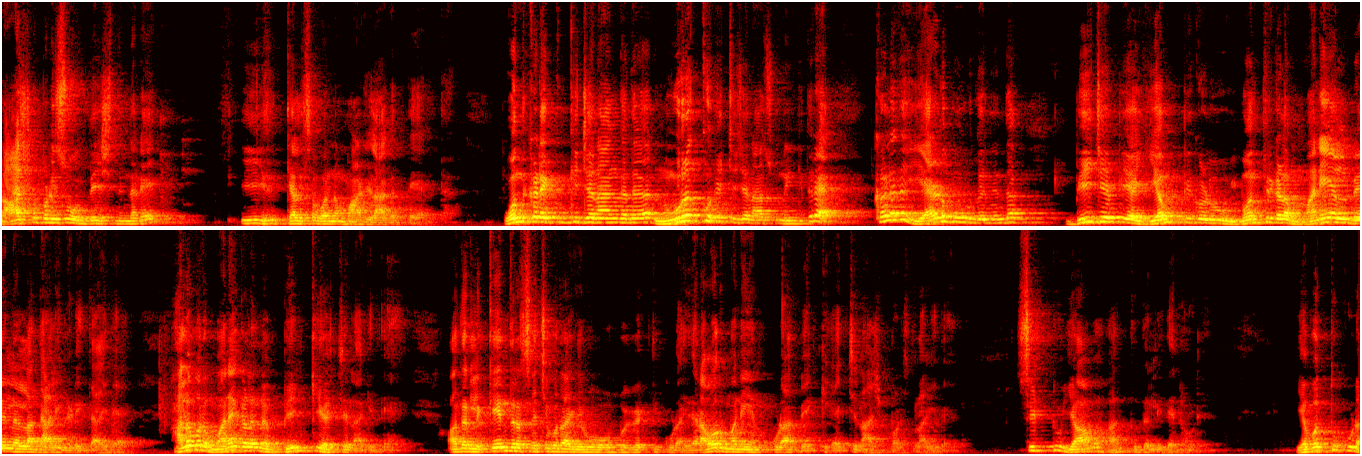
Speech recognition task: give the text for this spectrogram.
ನಾಶಪಡಿಸುವ ಉದ್ದೇಶದಿಂದಲೇ ಈ ಕೆಲಸವನ್ನು ಮಾಡಲಾಗುತ್ತೆ ಅಂತ. ಒಂದು ಕಡೆ ಕುಕ್ಕಿ ಜನಾಂಗದ ನೂರಕ್ಕೂ ಹೆಚ್ಚು ಜನ ಸುನಿಂಗಿದ್ರೆ ಕಳೆದ ಎರಡು ಮೂರು ದಿನದಿಂದ ಬಿ ಜೆ ಪಿಯ ಎಂ ಪಿಗಳು ಮಂತ್ರಿಗಳ ಮನೆಯ ಮೇಲೆಲ್ಲ ದಾಳಿ ನಡೀತಾ ಇದೆ. ಹಲವರ ಮನೆಗಳನ್ನು ಬೆಂಕಿ ಹಚ್ಚಲಾಗಿದೆ. ಅದರಲ್ಲಿ ಕೇಂದ್ರ ಸಚಿವರಾಗಿರುವ ಒಬ್ಬ ವ್ಯಕ್ತಿ ಕೂಡ ಇದ್ದಾರೆ. ಅವರ ಮನೆಯನ್ನು ಕೂಡ ಬೆಂಕಿ ಹಚ್ಚಿ ನಾಶಪಡಿಸಲಾಗಿದೆ. ಸಿಟ್ಟು ಯಾವ ಹಂತದಲ್ಲಿದೆ ನೋಡಿ. ಯಾವತ್ತೂ ಕೂಡ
